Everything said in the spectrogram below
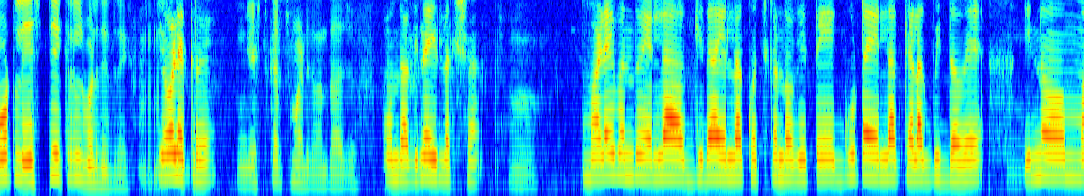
ಟೋಟಲ್ ಎಷ್ಟು ಎಕರೆಲಿ ಬೆಳೆದಿದ್ರಿ? ಏಳು ಎಕರೆ. ಎಷ್ಟು ಖರ್ಚು ಮಾಡಿದ್ರು ಅಂದಾಜು? ಒಂದು ಹದಿನೈದು ಲಕ್ಷ. ಹ್ಞೂ ಮಳೆ ಬಂದು ಎಲ್ಲ ಗಿಡ ಎಲ್ಲ ಕೊಚ್ಕೊಂಡು ಹೋಗೈತೆ ಗೂಟ ಎಲ್ಲ ಕೆಳಗೆ ಬಿದ್ದವೆ. ಇನ್ನು ಮ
